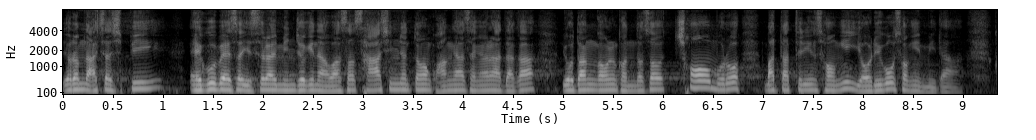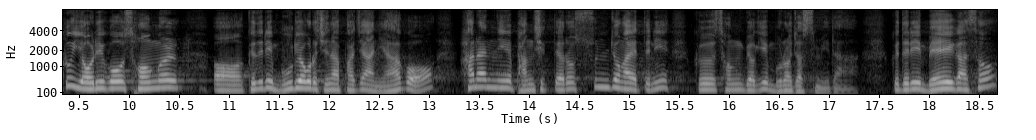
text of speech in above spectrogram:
여러분 아시다시피 애굽에서 이스라엘 민족이 나와서 40년 동안 광야 생활을 하다가 요단강을 건너서 처음으로 맞닥뜨린 성이 여리고 성입니다. 그 여리고 성을 어, 그들이 무력으로 진압하지 아니하고 하나님의 방식대로 순종하였더니 그 성벽이 무너졌습니다. 그들이 매일 가서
